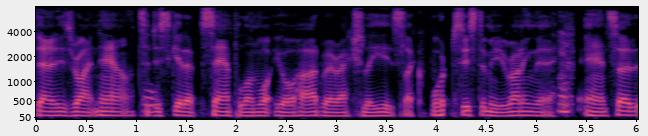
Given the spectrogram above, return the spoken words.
than it is right now to just get a sample on what your hardware actually is. Like, what system are you running there? And so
